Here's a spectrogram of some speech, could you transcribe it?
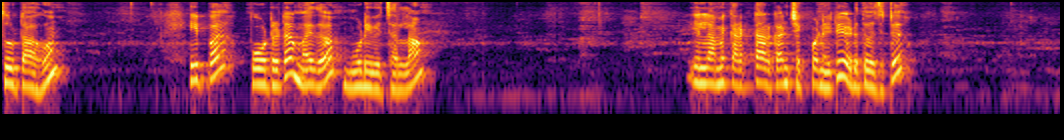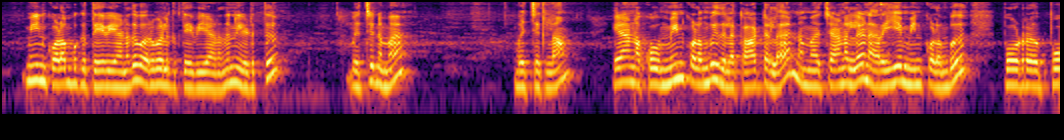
சூட் ஆகும். இப்போ போட்டுட்டு நம்ம இதை மூடி வச்சிடலாம். எல்லாமே கரெக்டாக இருக்கான்னு செக் பண்ணிவிட்டு எடுத்து வச்சுட்டு மீன் குழம்புக்கு தேவையானது வறுவலுக்கு தேவையானதுன்னு எடுத்து வச்சு நம்ம வச்சுக்கலாம். ஏன்னா நான் கொ மீன் குழம்பு இதில் காட்டலை. நம்ம சேனலில் நிறைய மீன் குழம்பு போடுற போ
